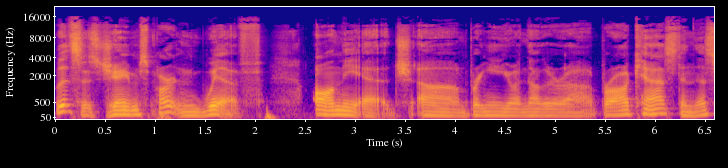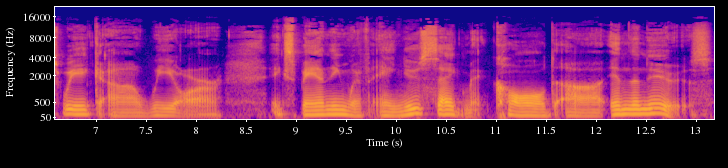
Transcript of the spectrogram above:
This is James Parton with On the Edge, um, bringing you another uh, broadcast. And this week uh, we are expanding with a new segment called uh, In the News.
